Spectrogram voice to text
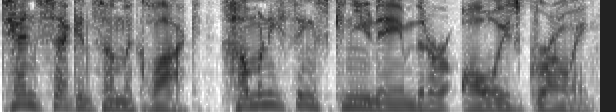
10 seconds on the clock. How many things can you name that are always growing?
